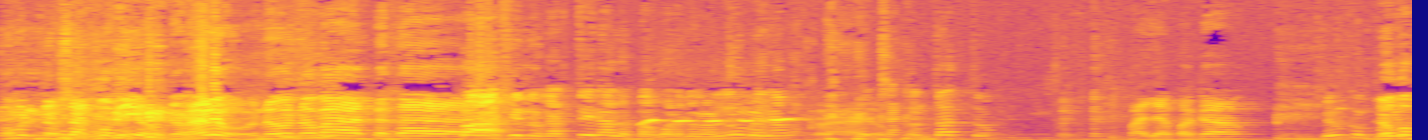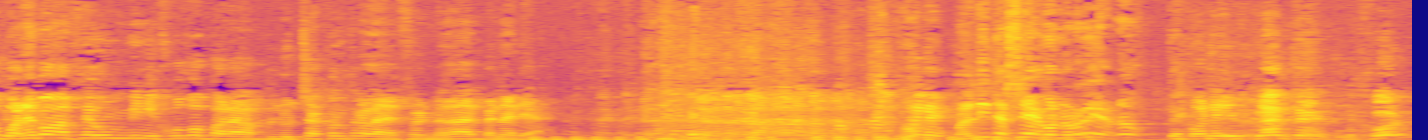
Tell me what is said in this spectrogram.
Hombre, nos ha jodido, claro. No, no va a empezar va haciendo cartera, los va guardando los números, Claro. echas contacto. Para allá, para acá. Luego ponemos a hacer un minijuego para luchar contra las enfermedades venéreas. Pone- Maldita sea, gonorrea, ¿no? Te pone implantes, mejor.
